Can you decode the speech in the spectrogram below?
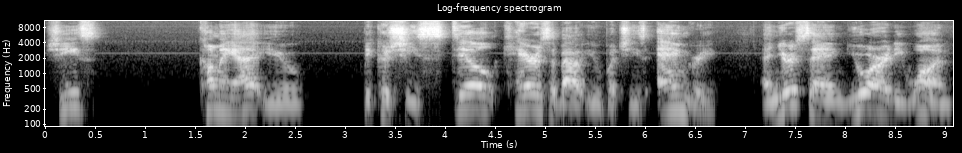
she's coming at you because she still cares about you, but she's angry. And you're saying, you already won,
